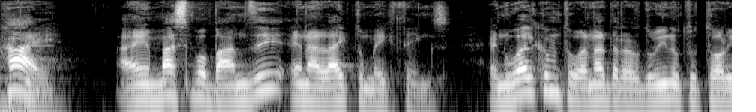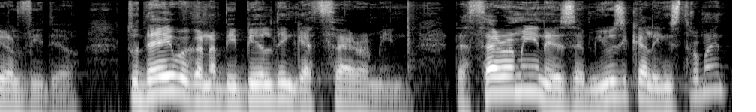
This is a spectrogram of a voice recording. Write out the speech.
Hi, I am Massimo Banzi and I like to make things. And welcome to another Arduino tutorial video. Today we're going to be building a theremin. The theremin is a musical instrument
